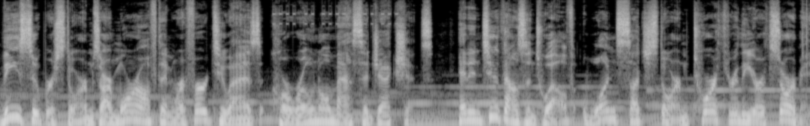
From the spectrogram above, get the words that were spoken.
These superstorms are more often referred to as coronal mass ejections, and in 2012, one such storm tore through the Earth's orbit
